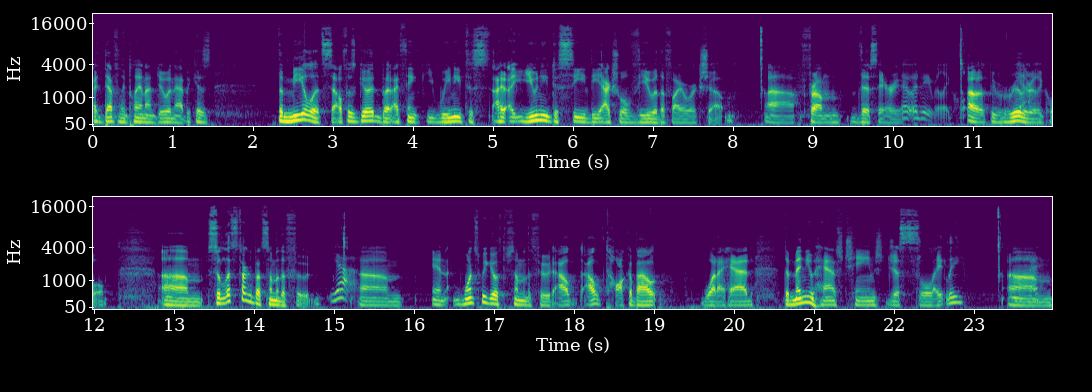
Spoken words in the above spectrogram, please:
I definitely plan on doing that because the meal itself is good, but I think we need to. I, I- you need to see the actual view of the fireworks show uh, from this area. it would be really cool. Oh, it'd be really really cool. Um, so let's talk about some of the food. yeah, Um, and once we go through some of the food, I'll I'll talk about what I had. The menu has changed just slightly um,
